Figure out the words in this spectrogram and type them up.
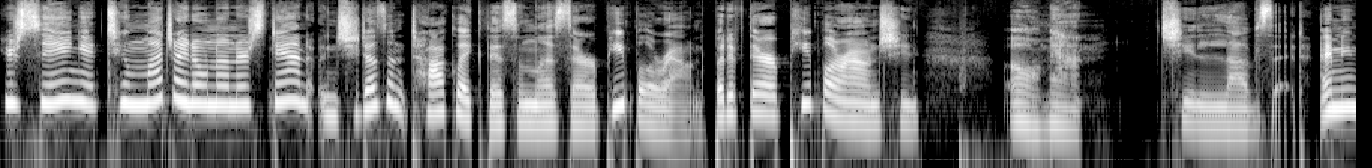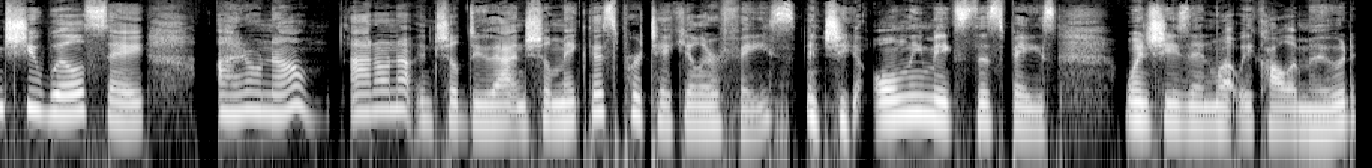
You're saying it too much. I don't understand. And she doesn't talk like this unless there are people around. But if there are people around, she, oh man, she loves it. I mean, she will say, I don't know. I don't know. And she'll do that and she'll make this particular face. And she only makes this face when she's in what we call a mood.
